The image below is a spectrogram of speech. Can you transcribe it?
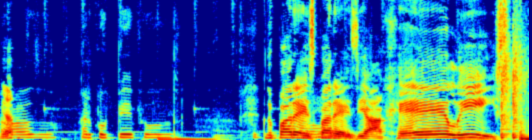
Ja? Gāzi, ar ko piepildīt. Nu, pareizi, pareizi. Jā, hēlijs.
